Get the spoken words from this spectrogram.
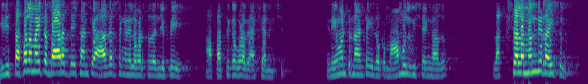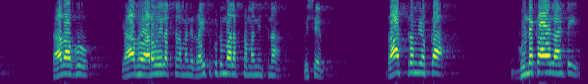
ఇది సఫలమైతే భారతదేశానికి ఆదర్శంగా నిలబడుతుందని చెప్పి ఆ పత్రిక కూడా వ్యాఖ్యానించింది. నేను ఏమంటున్నా అంటే ఇది ఒక మామూలు విషయం కాదు. లక్షల మంది రైతులు దాదాపు యాభై అరవై లక్షల మంది రైతు కుటుంబాలకు సంబంధించిన విషయం. రాష్ట్రం యొక్క గుండెకాయ లాంటి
